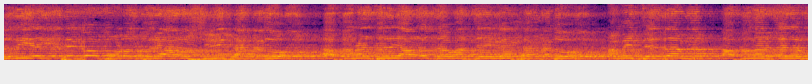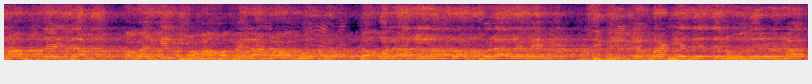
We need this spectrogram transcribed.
যদি এর থেকেও বড় ধরে আরও সিঁড়ি থাকতো, আপনার যদি আরও যাওয়ার জায়গা থাকতো, আমি যেতাম, আপনার কাছে মাপ চাইতাম, আমার কি ক্ষমা হবে না মাহবুদ তখন আল্লাহ রব্বুল আলমিন জিবিলকে পাঠিয়ে দিয়েছেন হুজুরের পাক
